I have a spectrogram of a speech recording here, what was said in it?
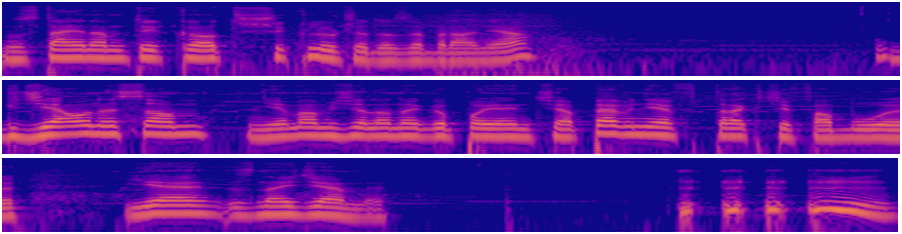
Zostaje nam tylko trzy klucze do zebrania. Gdzie one są? Nie mam zielonego pojęcia. Pewnie w trakcie fabuły je znajdziemy.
